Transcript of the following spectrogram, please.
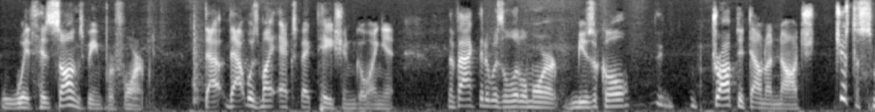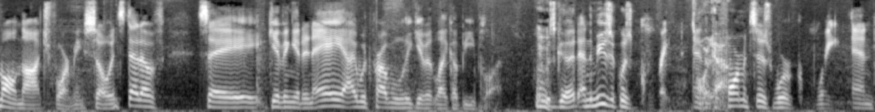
with his songs being performed. That that was my expectation going in. The fact that it was a little more musical dropped it down a notch, just a small notch for me. So instead of say giving it an A, I would probably give it like a B plus. It was good, and the music was great, and Oh, the yeah. performances were great. And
